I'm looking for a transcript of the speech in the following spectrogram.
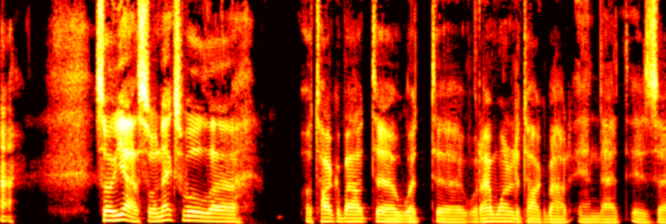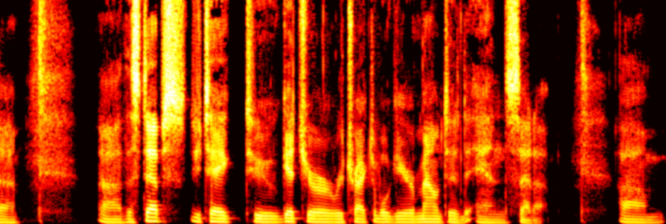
so yeah, so next we'll uh I'll talk about uh, what uh, what I wanted to talk about, and that is uh, uh, the steps you take to get your retractable gear mounted and set up. Um,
